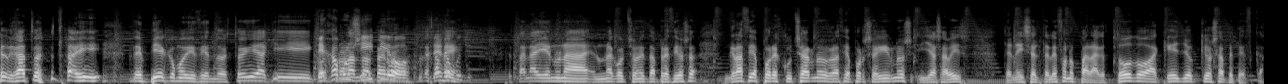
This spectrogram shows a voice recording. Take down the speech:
el gato está ahí de pie como diciendo, estoy aquí Déjame un controlando al sitio, perro. déjame Déjame. un- Están ahí en una, en una colchoneta preciosa. Gracias por escucharnos, gracias por seguirnos y ya sabéis, tenéis el teléfono para todo aquello que os apetezca.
